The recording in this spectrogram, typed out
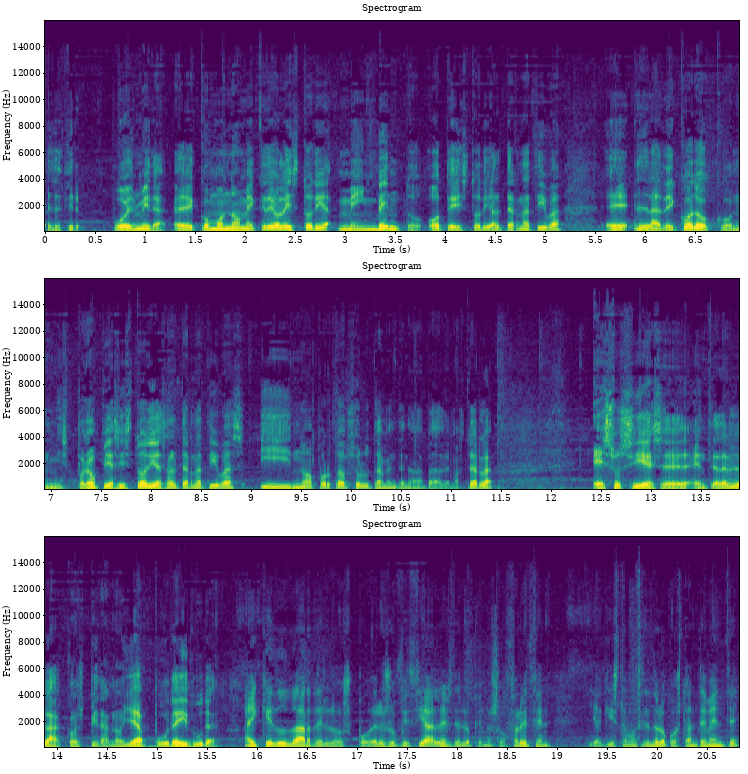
es decir, pues mira, eh, como no me creo la historia, me invento otra historia alternativa, eh, la decoro con mis propias historias alternativas y no aporto absolutamente nada para demostrarla. Eso sí es eh, entrar en la conspiranoia pura y dura. Hay que dudar de los poderes oficiales, de lo que nos ofrecen, y aquí estamos haciéndolo constantemente,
